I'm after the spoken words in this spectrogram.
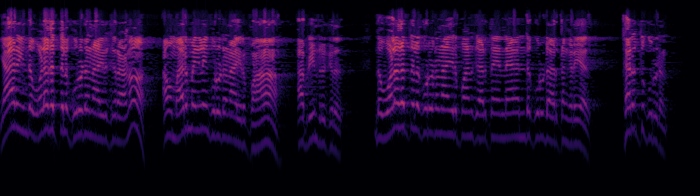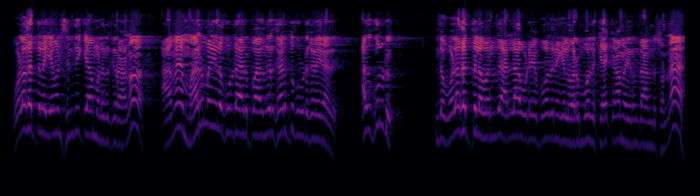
யாரு இந்த உலகத்துல குருடனா இருக்கிறானோ அவன் மறுமையிலையும் குருடனா இருப்பான். அப்படின்னு இருக்கிறது. இந்த உலகத்துல குருடனா இருப்பானுக்கு அர்த்தம் என்ன? இந்த குருட அர்த்தம் கிடையாது. கருத்து குருடன். உலகத்துல எவன் சிந்திக்காமல் இருக்கிறானோ அவன் மறுமையில குருடா இருப்பாங்கிற கருத்து குருடு கிடையாது. அது குருடு. இந்த உலகத்துல வந்து அல்லாவுடைய போதனைகள் வரும்போது கேட்காம இருந்தான்னு சொன்னா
